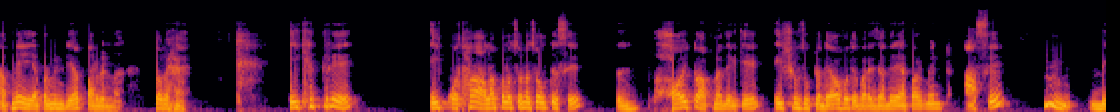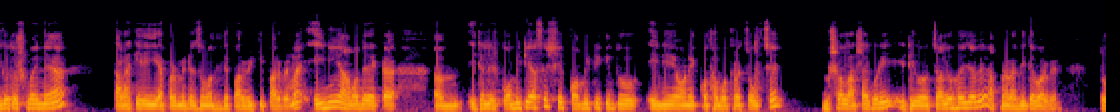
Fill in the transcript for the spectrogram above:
আপনি এই অ্যাপার্টমেন্ট দেওয়া পারবেন না। তবে হ্যাঁ এই ক্ষেত্রে এই কথা আলাপ আলোচনা চলতেছে, হয়তো আপনাদেরকে এই সুযোগটা দেওয়া হতে পারে। যাদের অ্যাপার্টমেন্ট আছে, হুম, বিগত সময় নেয়া, তারা কি এই অ্যাপার্টমেন্টে জমা দিতে পারবে কি পারবে না? এই নিয়ে আমাদের একটা ইটালির কমিটি আছে। সেই কমিটি কিন্তু এই নিয়ে অনেক কথাবার্তা চলছে। ইনশাল্লাহ আশা করি এটিও চালু হয়ে যাবে। আপনারা দিতে পারবেন। তো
